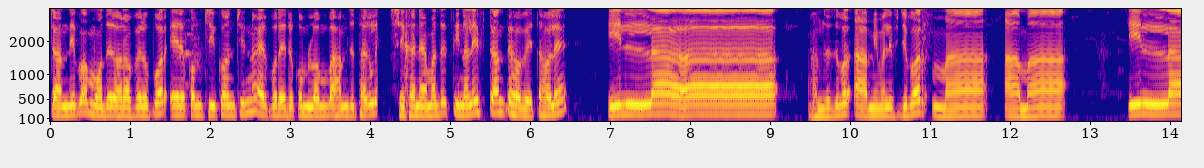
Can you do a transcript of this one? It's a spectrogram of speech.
টান দিব, মদের হরফের উপর এরকম চিকন চিহ্ন, এরপর এরকম লম্বা হামজা থাকলে সেখানে আমাদের তিন আলিফ টানতে হবে। তাহলে ইল্লা হামজা জবর, আ, মিম আলিফ জবর, মা আমা ইল্লা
